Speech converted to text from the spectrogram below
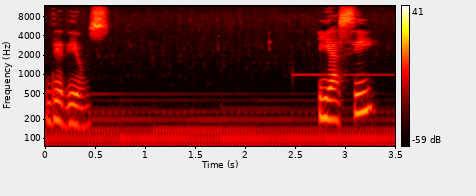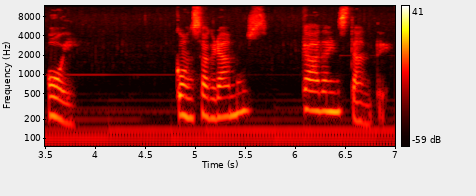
de Dios. Y así hoy consagramos cada instante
